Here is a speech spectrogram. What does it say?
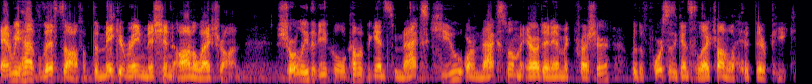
And we have liftoff of the Make It Rain mission on Electron. Shortly, the vehicle will come up against max Q or maximum aerodynamic pressure, where the forces against Electron will hit their peak.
